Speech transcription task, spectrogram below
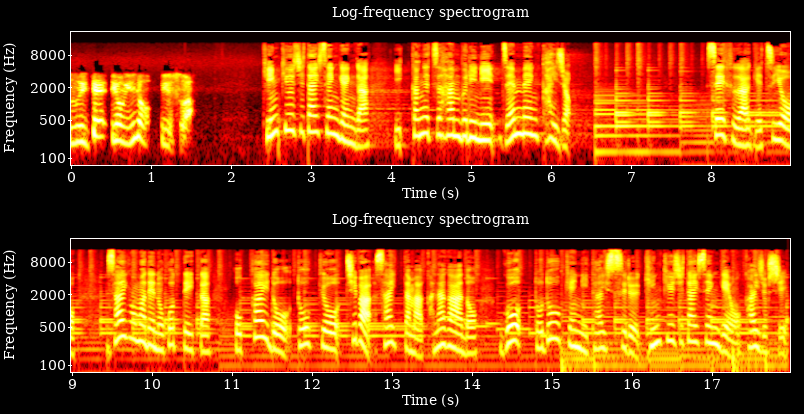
続いて4位のニュースは。緊急事態宣言が1ヶ月半ぶりに全面解除。政府は月曜最後まで残っていた北海道、東京、千葉、埼玉、神奈川の5都道県に対する緊急事態宣言を解除し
